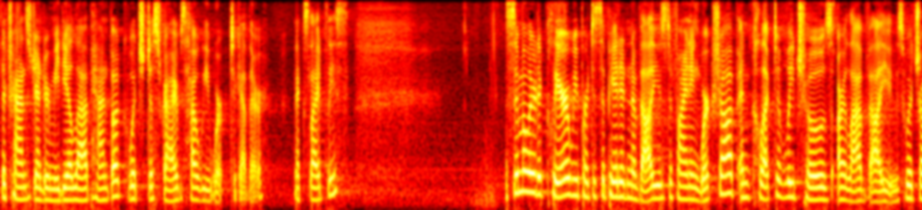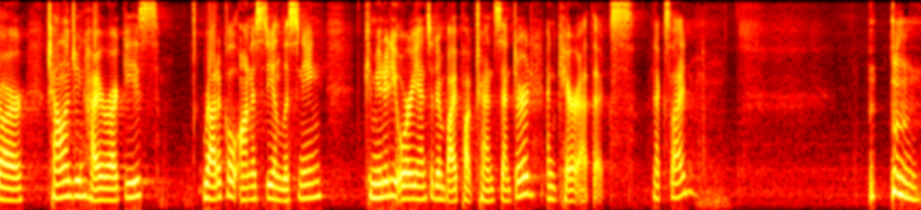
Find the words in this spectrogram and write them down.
the Transgender Media Lab handbook, which describes how we work together. Next slide, please. Similar to CLEAR, we participated in a values defining workshop and collectively chose our lab values, which are challenging hierarchies, radical honesty and listening, community oriented and BIPOC trans centered, and care ethics. Next slide.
